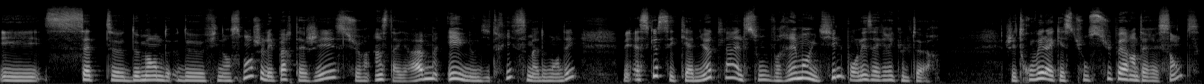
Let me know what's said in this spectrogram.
Et cette demande de financement, je l'ai partagée sur Instagram et une auditrice m'a demandé Mais est-ce que ces cagnottes-là, elles sont vraiment utiles pour les agriculteurs? J'ai trouvé la question super intéressante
